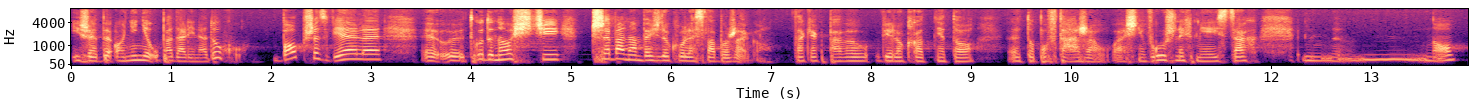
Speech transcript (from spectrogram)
i żeby oni nie upadali na duchu. Bo przez wiele y, y, trudności trzeba nam wejść do Królestwa Bożego. Tak jak Paweł wielokrotnie to, y, to powtarzał, właśnie w różnych miejscach. Mm, no,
